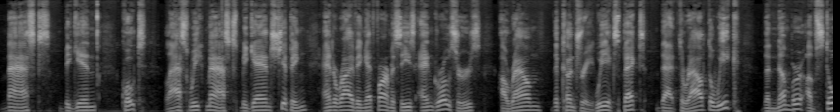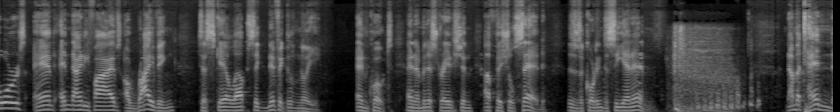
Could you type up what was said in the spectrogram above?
masks begin, quote, Last week, masks began shipping and arriving at pharmacies and grocers around the country. We expect that throughout the week, the number of stores and N95s arriving to scale up significantly. End quote. An administration official said. This is according to CNN. Number 10.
